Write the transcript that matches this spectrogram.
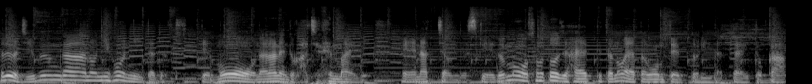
例えば自分があの日本にいた時ってもう7年とか8年前に、えー、なっちゃうんですけれどもその当時流行ってたのはやっぱり Wantedly だったりとか、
